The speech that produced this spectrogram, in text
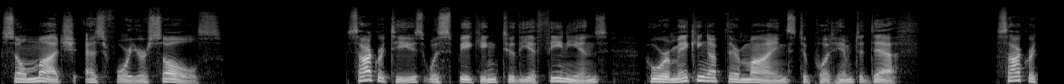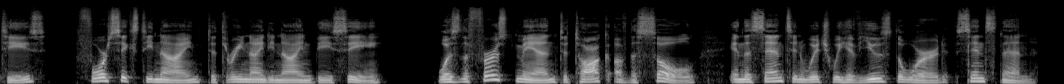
so much as for your souls. Socrates was speaking to the Athenians who were making up their minds to put him to death. Socrates, 469 to 399 BC, was the first man to talk of the soul in the sense in which we have used the word since then.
